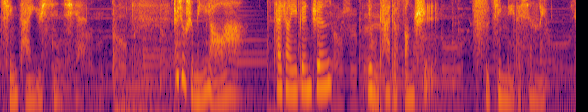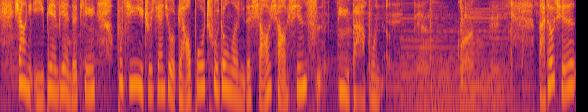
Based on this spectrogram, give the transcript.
轻弹于心弦。这就是民谣啊，它像一根针，用它的方式。刺进你的心灵，让你一遍遍的听，不经意之间就撩拨触动了你的小小心思，欲罢不能。马头琴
